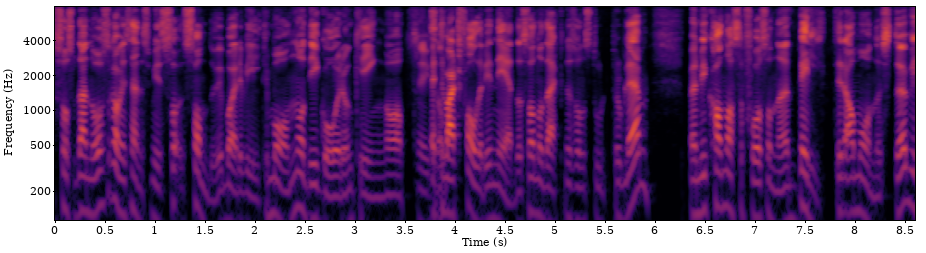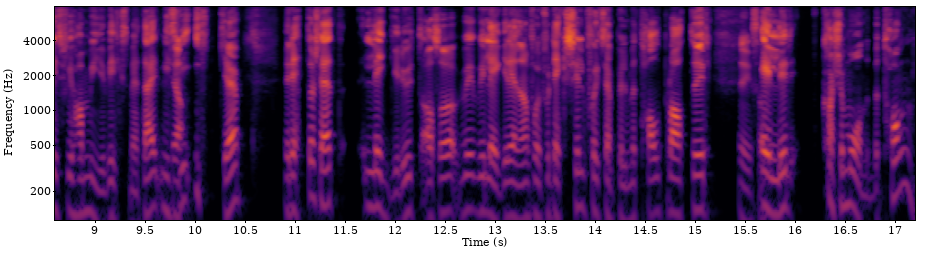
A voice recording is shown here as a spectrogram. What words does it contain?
sånn som det er nå, så kan vi sende så mye so- sonder vi bare vil til månen, og de går omkring, og etter hvert faller de ned og sånn, og det er ikke noe sånn stort problem. Men vi kan altså få sånne belter av månestøv hvis vi har mye virksomhet der. Hvis Ja. vi ikke rett og slett legger ut Altså, vi, vi legger en eller annen form for deksel, eksempel metallplater, eller kanskje månebetong.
